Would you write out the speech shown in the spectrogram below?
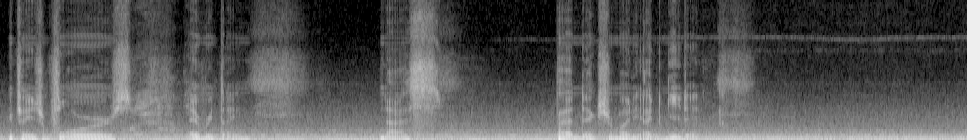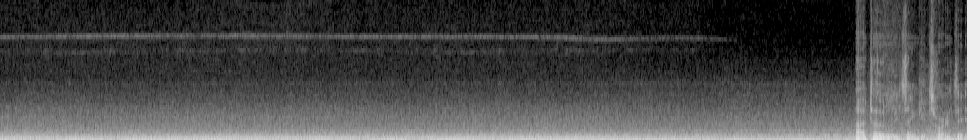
You can change the floors, everything. Nice. Had the extra money, I'd get it. I totally think it's worth it.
